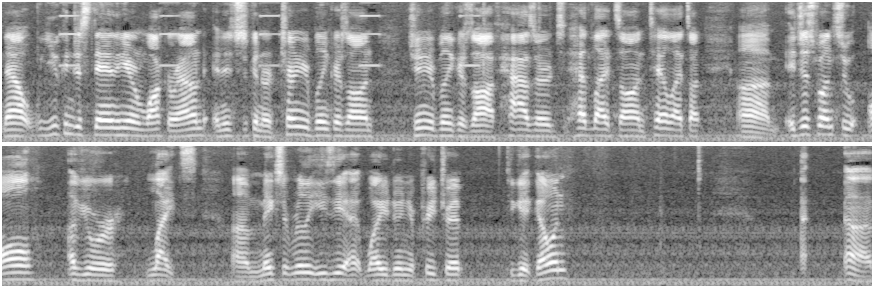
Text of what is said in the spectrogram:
Now you can just stand here and walk around and it's just going to turn your blinkers on, turn your blinkers off, hazards, headlights on, tail lights on. Um, it just runs through all of your lights. Um, makes it really easy at, while you're doing your pre-trip to get going uh,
